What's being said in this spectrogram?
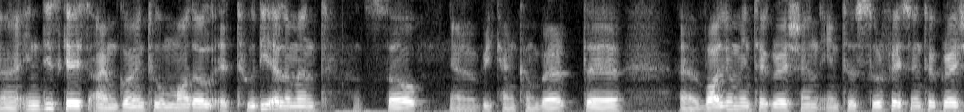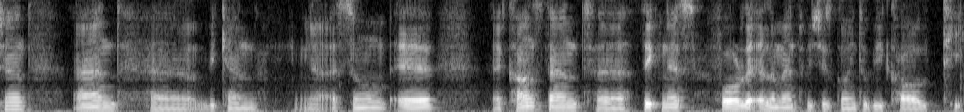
Uh, in this case I'm going to model a 2D element so we can convert the uh, volume integration into surface integration and uh, we can assume a, a constant thickness for the element which is going to be called T.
